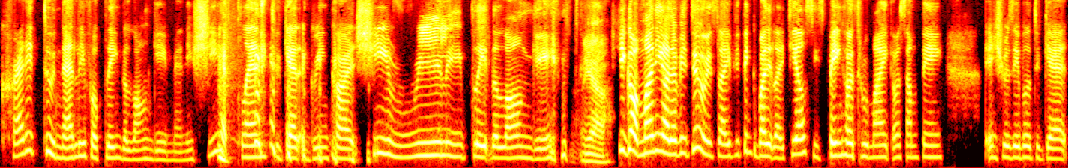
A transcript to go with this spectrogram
credit to Natalie for playing the long game, man. If she had planned to get a green card, she really played the long game. yeah. she got money out of it too. It's like if you think about it, like TLC's paying her through Mike or something, and she was able to get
